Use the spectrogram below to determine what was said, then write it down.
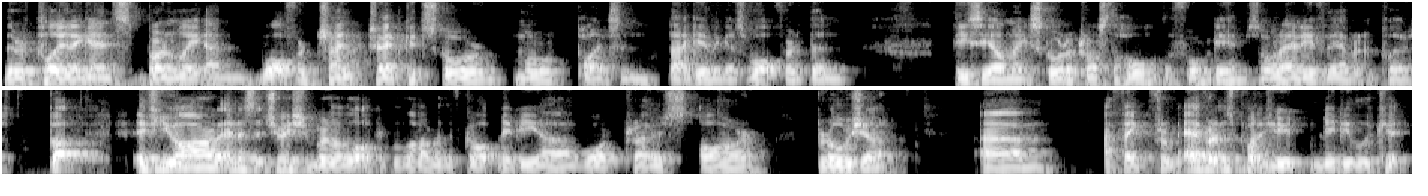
they're playing against Burnley and Watford. Trent, Trent could score more points in that game against Watford than DCL might score across the whole of the four games or any of the Everton players. But if you are in a situation where a lot of people are, where they've got maybe a Ward Prowse or Broja, um, I think from Everton's point of view, maybe look at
